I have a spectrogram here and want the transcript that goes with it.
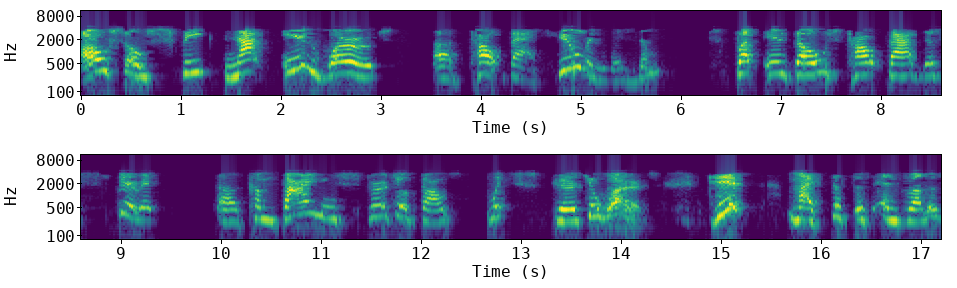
also speak not in words uh, taught by human wisdom, but in those taught by the Spirit, uh, combining spiritual thoughts with spiritual words. This, my sisters and brothers,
